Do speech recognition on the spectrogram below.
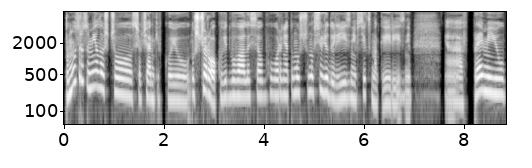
Тому зрозуміло, що з Шевченківкою ну, щороку відбувалися обговорення, тому що ну, всі люди різні, всіх смаки різні. Е, В премію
